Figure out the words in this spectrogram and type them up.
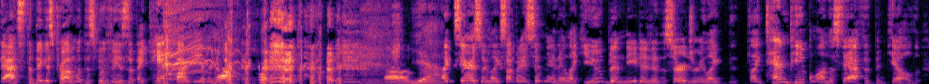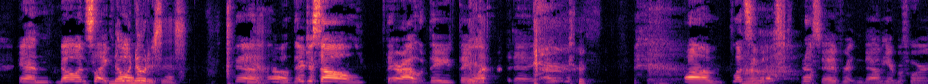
that's the biggest problem with this movie is that they can't find the other doctor. Um, yeah. like seriously like somebody's sitting there and they're like you've been needed in the surgery. Like like 10 people on the staff have been killed and no one's like no oh, one notices. yeah, yeah. Oh, they're just all they're out. They they yeah. left for the day. um, let's see what else. What else I've written down here before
